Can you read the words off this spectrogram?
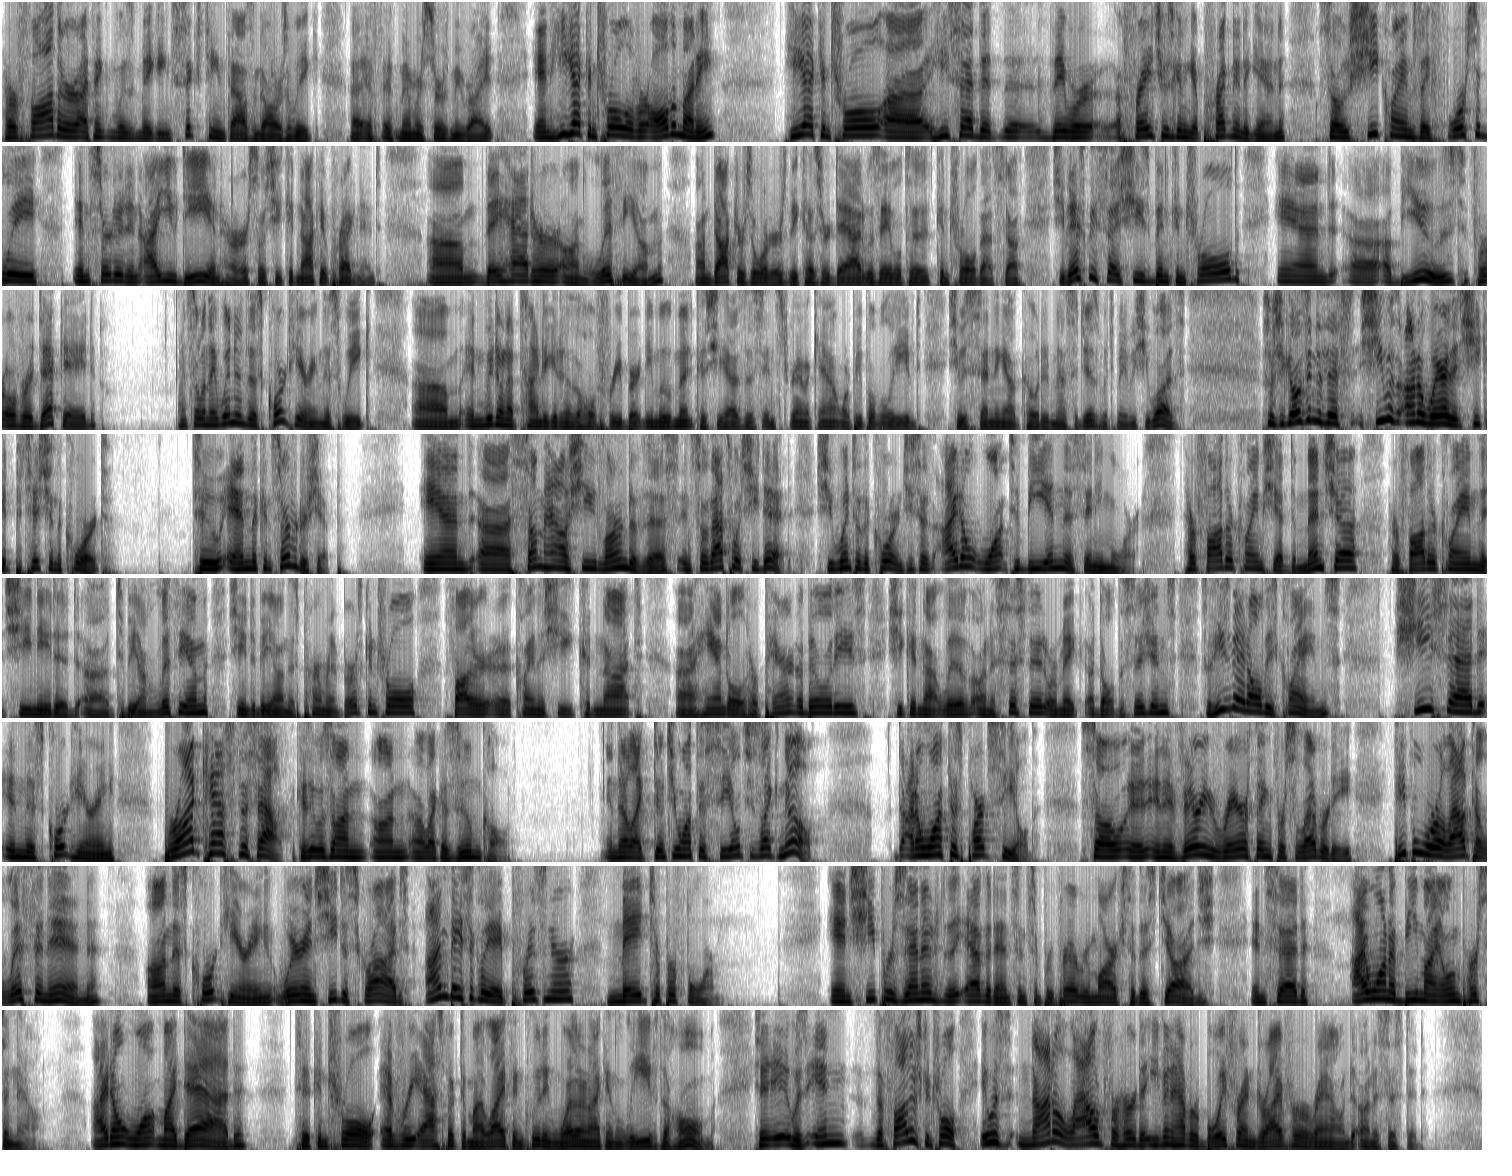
Her father, I think, was making sixteen thousand dollars a week, uh, if if memory serves me right, and he had control over all the money. He had control. Uh, he said that the, they were afraid she was going to get pregnant again. So she claims they forcibly inserted an IUD in her so she could not get pregnant. Um, they had her on lithium on doctor's orders because her dad was able to control that stuff. She basically says she's been controlled and uh, abused for over a decade. And so when they went into this court hearing this week, um, and we don't have time to get into the whole Free Britney movement because she has this Instagram account where people believed she was sending out coded messages, which maybe she was. So she goes into this. She was unaware that she could petition the court to end the conservatorship. And uh, somehow she learned of this. And so that's what she did. She went to the court and she says, I don't want to be in this anymore. Her father claimed she had dementia. Her father claimed that she needed uh, to be on lithium. She needed to be on this permanent birth control. Father uh, claimed that she could not uh, handle her parent abilities. She could not live unassisted or make adult decisions. So he's made all these claims. She said in this court hearing, broadcast this out because it was on on uh, like a Zoom call, and they're like, "Don't you want this sealed?" She's like, "No, I don't want this part sealed." So, in, in a very rare thing for celebrity, people were allowed to listen in on this court hearing wherein she describes, I'm basically a prisoner made to perform. And she presented the evidence and some prepared remarks to this judge and said, I want to be my own person now. I don't want my dad to control every aspect of my life, including whether or not I can leave the home. It was in the father's control. It was not allowed for her to even have her boyfriend drive her around unassisted.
